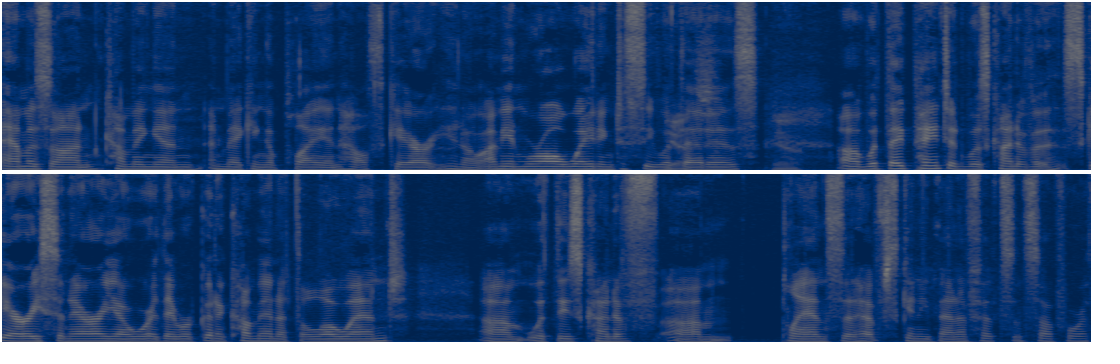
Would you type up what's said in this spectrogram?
Amazon coming in and making a play in healthcare. You know, I mean, we're all waiting to see what that Mm-hmm. Yes. is. Yeah. Uh, what they painted was kind of a scary scenario where they were going to come in at the low end um, with these kind of um, plans that have skinny benefits and so forth,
